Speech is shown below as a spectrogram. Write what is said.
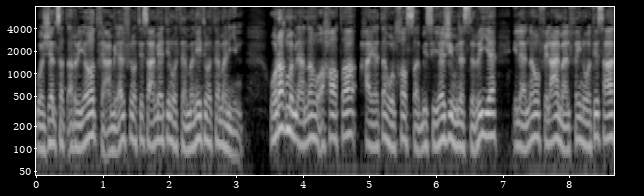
وجلسة الرياض في عام 1988 ورغم من أنه أحاط حياته الخاصة بسياج من السرية إلا أنه في العام 2009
